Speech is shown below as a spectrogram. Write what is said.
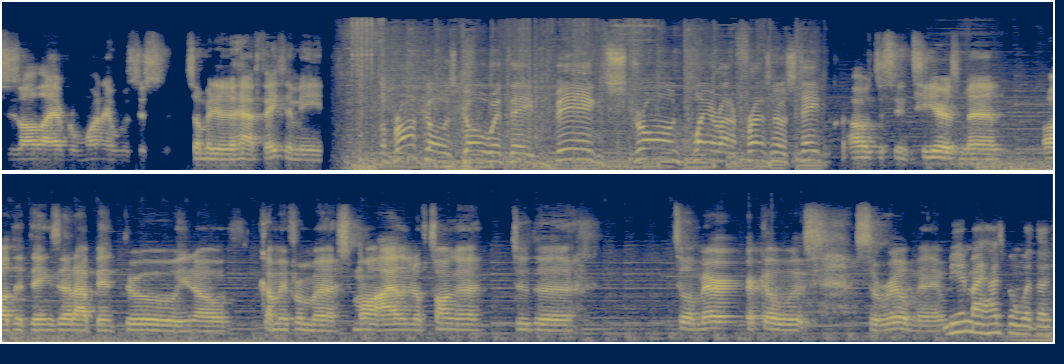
This is all I ever wanted was just somebody to have faith in me. The Broncos go with a big, strong player out of Fresno State. I was just in tears, man. All the things that I've been through, you know, coming from a small island of Tonga to the to America was surreal, man. Me and my husband were the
